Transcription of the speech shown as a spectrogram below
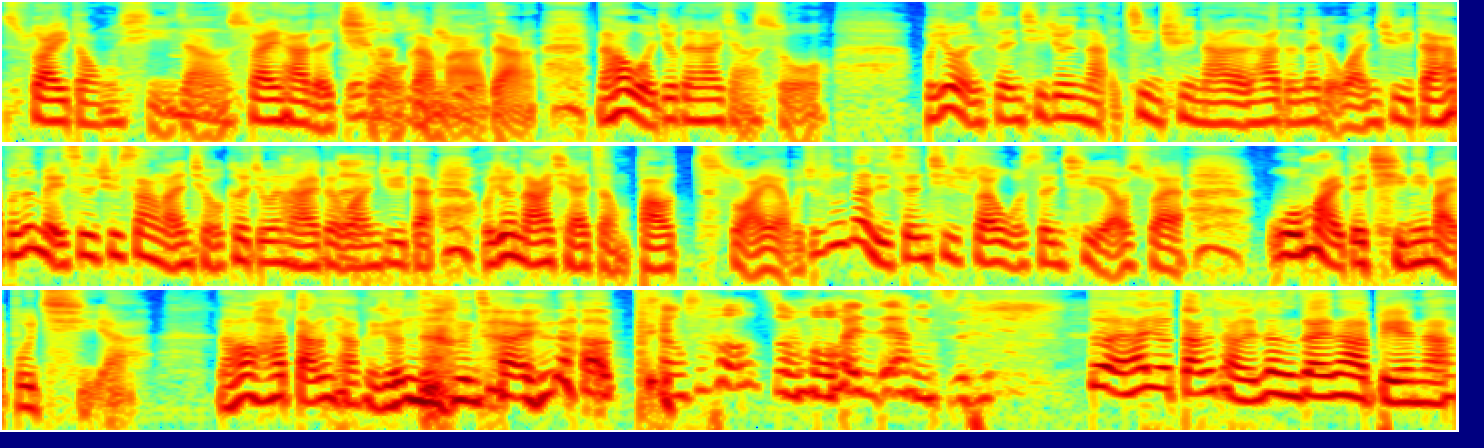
摔东西，这样、嗯、摔他的球干嘛这样？然后我就跟他讲说，我就很生气，就拿进去拿了他的那个玩具袋。他不是每次去上篮球课就会拿一个玩具袋，啊、我就拿起来整包摔啊！我就说，那你生气摔，我生气也要摔啊！我买得起，你买不起啊！然后他当场就愣在那边，想说怎么会这样子？对，他就当场愣在那边啊，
